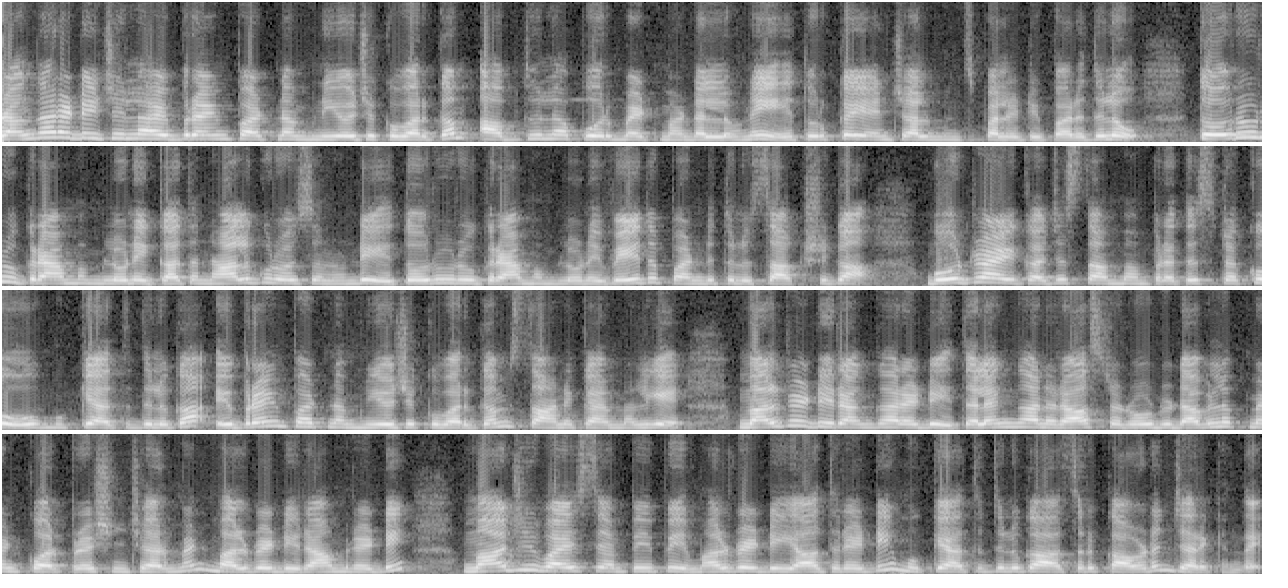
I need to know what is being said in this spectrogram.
రంగారెడ్డి జిల్లా ఇబ్రాహీంపట్నం నియోజకవర్గం అబ్దుల్లాపూర్ మెట్ మండలంలోని తుర్కయంచాల్ మున్సిపాలిటీ పరిధిలో తొరూరు గ్రామంలోని గత నాలుగు రోజుల నుండి తొరూరు గ్రామంలోని వేద పండితులు సాక్షిగా బోడ్రాయి గజస్తంభం ప్రతిష్టకు ముఖ్య అతిథులుగా ఇబ్రాహీంపట్నం నియోజకవర్గం స్థానిక ఎమ్మెల్యే మల్రెడ్డి రంగారెడ్డి తెలంగాణ రాష్ట్ర road development corporation chairman Malreddy Ramareddy మాజీ వైస్ ఎంపీపీ మల్రెడ్డి యాదరెడ్డి ముఖ్య అతిథులుగా హాజరు కావడం జరిగింది.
